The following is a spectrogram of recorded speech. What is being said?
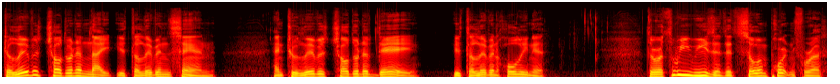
To live as children of night is to live in sin, and to live as children of day is to live in holiness. There are three reasons it's so important for us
